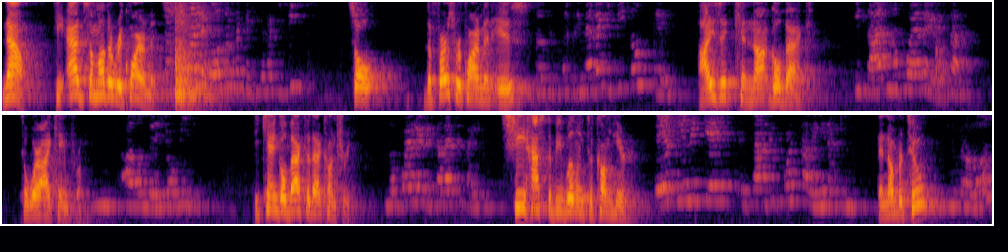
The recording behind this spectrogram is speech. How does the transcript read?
Now, he adds some other requirements. También agregó otros requis- requisitos. So, the first requirement is Entonces, el es Isaac cannot go back Isaac no puede regresar to where I came from. a donde yo vine. He can't go back to that country. No puede regresar a ese país. She has to be willing to come here. Ella tiene que estar dispuesta a venir aquí. And number two, Y número dos,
